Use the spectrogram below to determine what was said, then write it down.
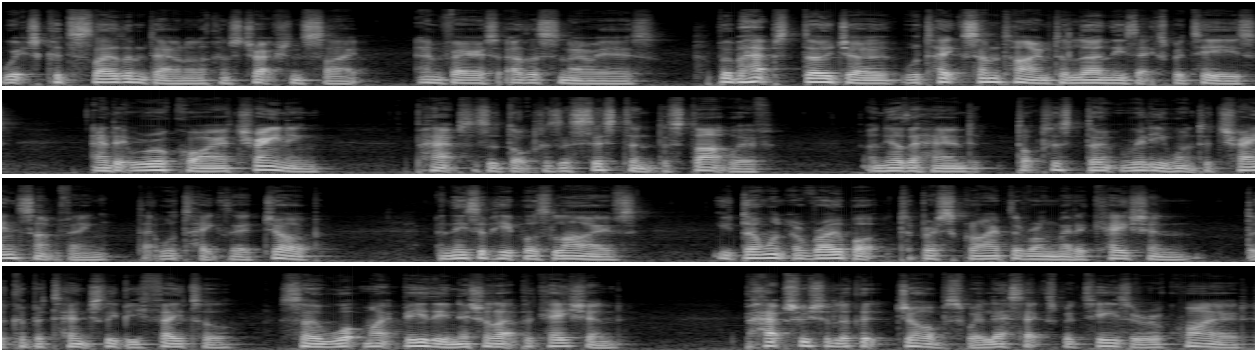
which could slow them down on a construction site and various other scenarios. But perhaps Dojo will take some time to learn these expertise, and it will require training, perhaps as a doctor's assistant to start with. On the other hand, doctors don't really want to train something that will take their job, and these are people's lives. You don't want a robot to prescribe the wrong medication that could potentially be fatal. So, what might be the initial application? Perhaps we should look at jobs where less expertise are required.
